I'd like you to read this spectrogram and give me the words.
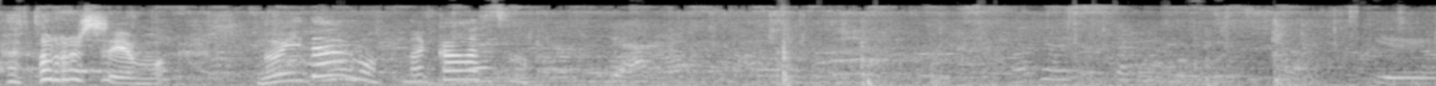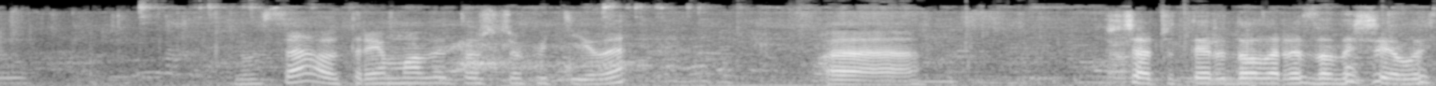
грошима. Ну йдемо на касу. Ну все, отримали те, що хотіли. Е, ще 4 долари залишилось.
